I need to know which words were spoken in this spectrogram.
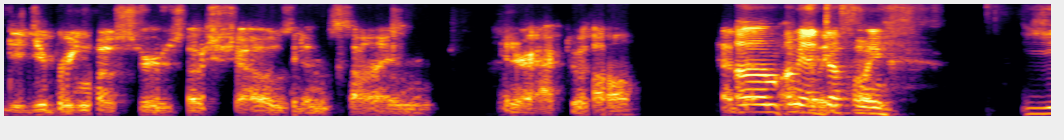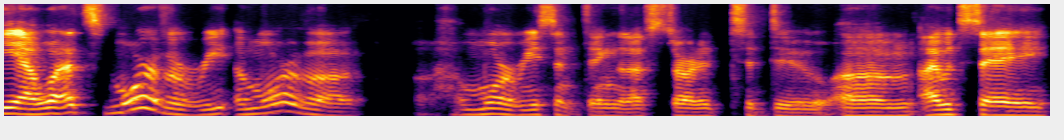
did you bring posters, those shows, didn't sign, interact with all? Um, I mean, I definitely, point? yeah. Well, it's more of a re, a more of a a more recent thing that I've started to do. Um, I would say,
